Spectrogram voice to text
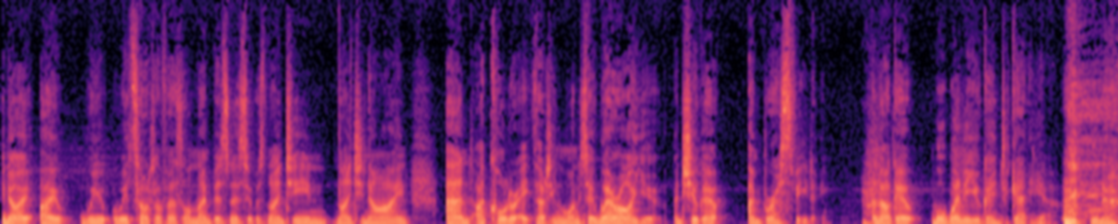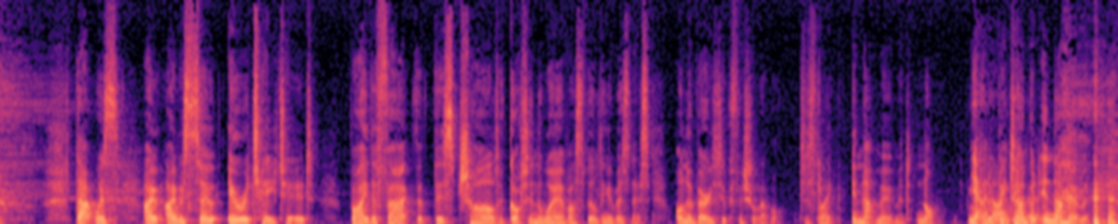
you know, I, I we we started our first online business. It was 1999, and I call her at 8:30 in the morning, and say, "Where are you?" And she'll go, "I'm breastfeeding," and I'll go, "Well, when are you going to get here?" You know, that was I, I was so irritated by the fact that this child had got in the way of us building a business on a very superficial level, just like in that moment, not Yeah, in a big term, but in that moment.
